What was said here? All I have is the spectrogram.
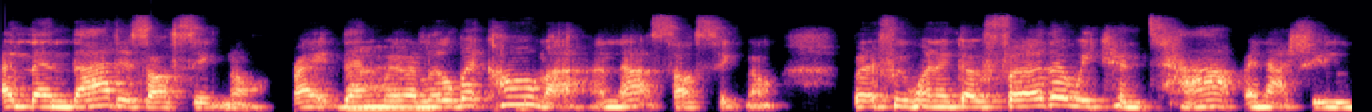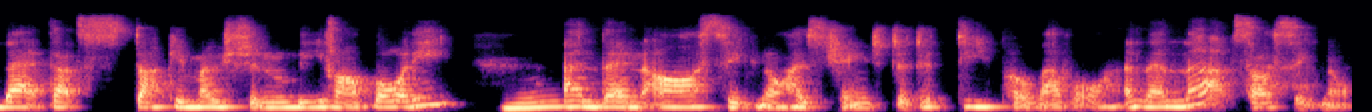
and then that is our signal, right? Then we're a little bit calmer and that's our signal. But if we want to go further, we can tap and actually let that stuck emotion leave our body. Mm. And then our signal has changed at a deeper level. And then that's our signal.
